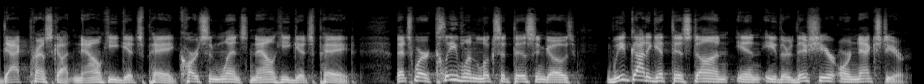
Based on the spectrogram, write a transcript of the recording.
Dak Prescott, now he gets paid. Carson Wentz, now he gets paid. That's where Cleveland looks at this and goes, we've got to get this done in either this year or next year.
